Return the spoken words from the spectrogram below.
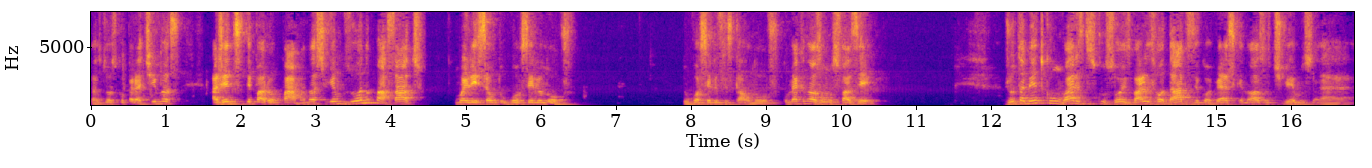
das duas cooperativas, a gente se deparou, pá, mas nós tivemos o ano passado uma eleição do Conselho Novo, do Conselho Fiscal Novo. Como é que nós vamos fazer? juntamente com várias discussões, várias rodadas de conversa que nós tivemos é,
